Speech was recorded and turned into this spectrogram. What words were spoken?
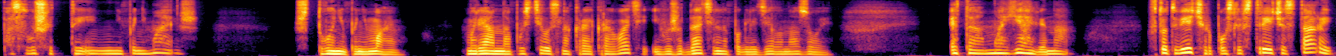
Послушай, ты не понимаешь?» «Что не понимаю?» Марианна опустилась на край кровати и выжидательно поглядела на Зои. «Это моя вина. В тот вечер после встречи с Тарой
